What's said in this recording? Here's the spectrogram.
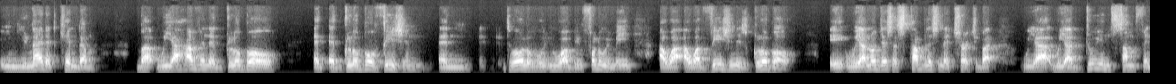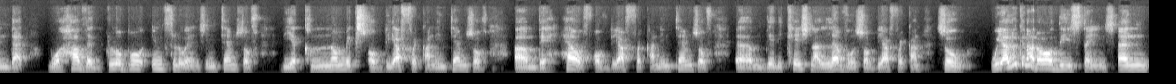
in United Kingdom, but we are having a global, a, a global vision. And to all of you who have been following me, our, our vision is global. We are not just establishing a church, but we are, we are doing something that will have a global influence in terms of the economics of the African, in terms of um, the health of the African, in terms of um, the educational levels of the African. So we are looking at all these things, and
